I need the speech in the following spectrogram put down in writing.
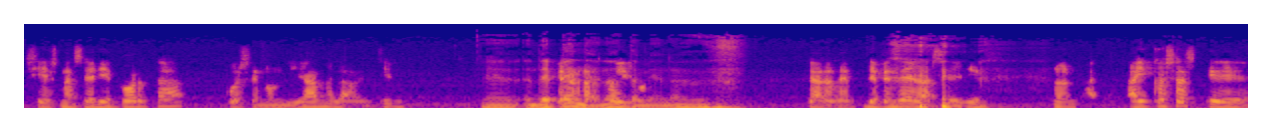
si es una serie corta, pues en un día me la ventilo. Eh, depende, ¿no? También, Claro, depende de la serie. hay cosas que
